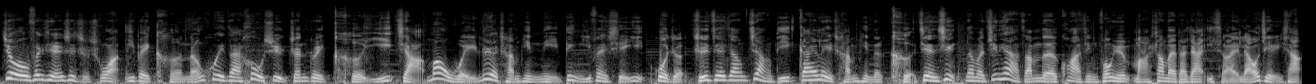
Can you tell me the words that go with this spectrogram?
就分析人士指出啊，eBay 可能会在后续针对可疑、假冒、伪劣产品拟定一份协议，或者直接将降低该类产品的可见性。那么今天啊，咱们的跨境风云马上带大家一起来了解一下。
